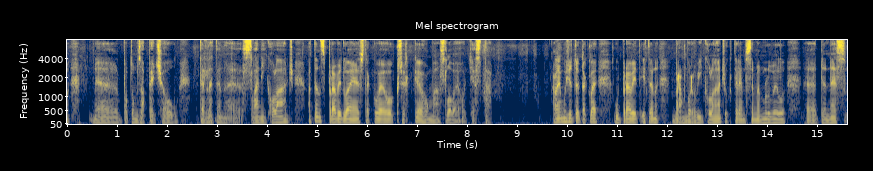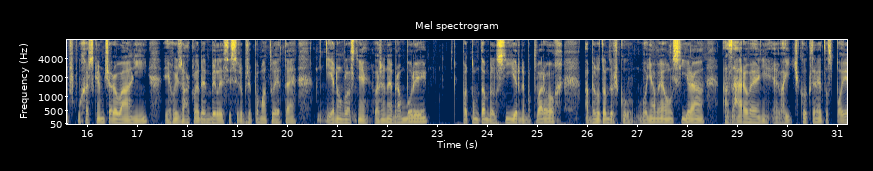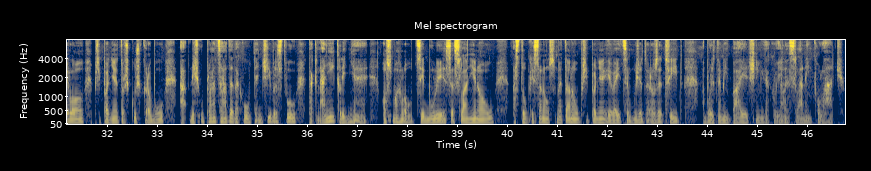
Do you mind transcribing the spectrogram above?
potom zapečou tenhle ten eh, slaný koláč a ten zpravidla je z takového křehkého máslového těsta. Ale můžete takhle upravit i ten bramborový koláč, o kterém jsem mluvil eh, dnes v kuchařském čarování. Jehož základem byly, jestli si dobře pamatujete, jenom vlastně vařené brambory, potom tam byl sír nebo tvaroh a bylo tam trošku voňavého síra a zároveň vajíčko, které to spojilo, případně trošku škrobu a když uplácáte takovou tenčí vrstvu, tak na ní klidně osmahlou cibuli se slaninou a s tou kysanou smetanou, případně i vejce můžete rozetřít a budete mít báječný takovýhle slaný koláč.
